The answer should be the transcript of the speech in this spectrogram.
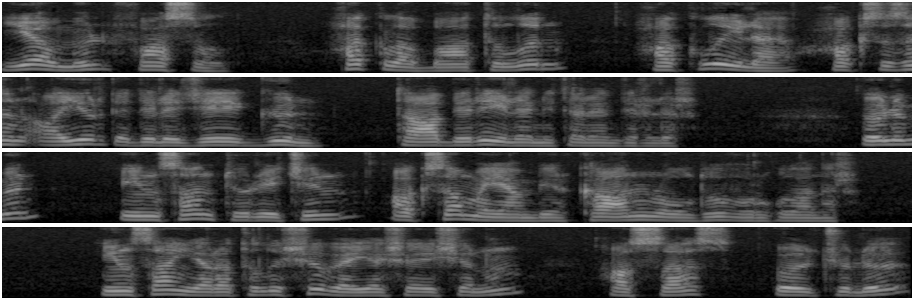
yevmül fasıl, hakla batılın, haklı ile haksızın ayırt edileceği gün tabiriyle nitelendirilir. Ölümün insan türü için aksamayan bir kanun olduğu vurgulanır. İnsan yaratılışı ve yaşayışının hassas, ölçülü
